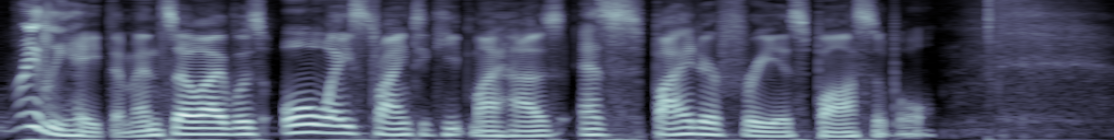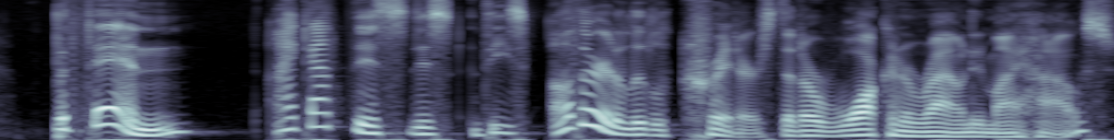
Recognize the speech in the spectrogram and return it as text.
really hate them. And so I was always trying to keep my house as spider free as possible. But then I got this this these other little critters that are walking around in my house.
